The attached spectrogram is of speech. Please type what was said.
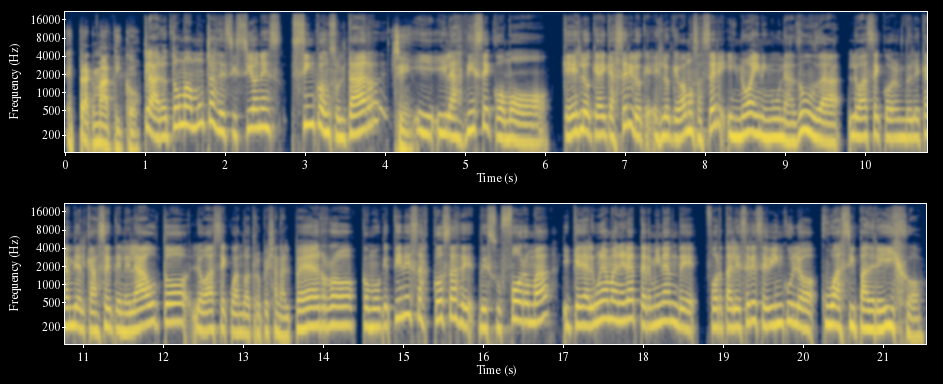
Es pragmático. claro, toma muchas decisiones sin consultar Sí. y, y las dice como que es lo que hay que hacer y lo que es lo que vamos a hacer y no hay ninguna duda. Lo hace cuando le cambia el cassette en el auto, lo hace cuando atropellan al perro, como que tiene esas cosas de, de su forma y que de alguna manera terminan de fortalecer ese vínculo cuasi padre-hijo.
